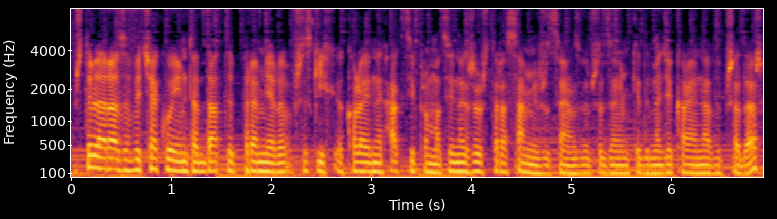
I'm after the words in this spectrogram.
Już tyle razy wyciekły im te daty premier wszystkich kolejnych akcji promocyjnych, że już teraz sami rzucają z wyprzedzeniem, kiedy będzie kolejna wyprzedaż.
